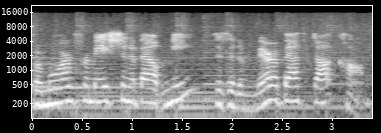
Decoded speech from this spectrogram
For more information about me, visit AmiraBeth.com.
